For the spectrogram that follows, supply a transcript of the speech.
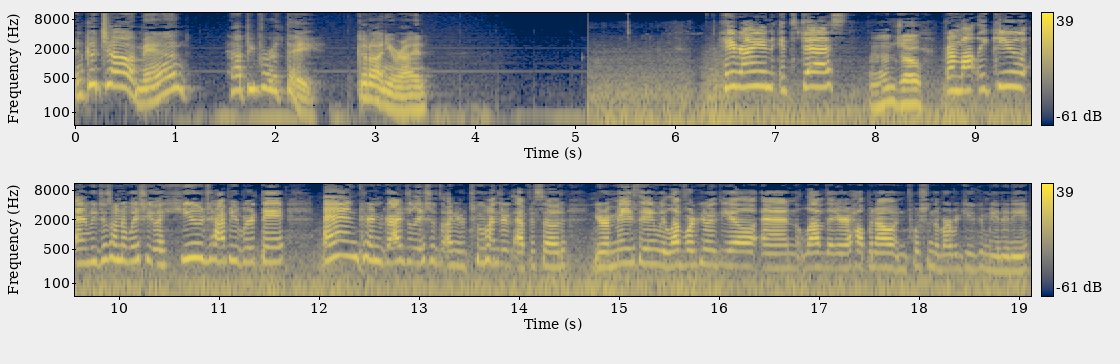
And good job, man. Happy birthday. Good on you, Ryan. Hey Ryan, it's Jess And Joe. from Motley Q, and we just want to wish you a huge happy birthday and congratulations on your 200th episode. You're amazing. We love working with you and love that you're helping out and pushing the barbecue community.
